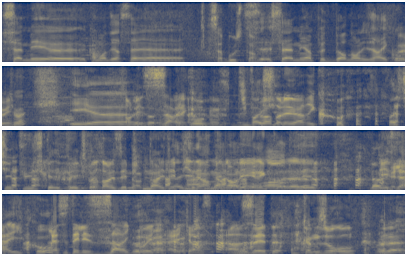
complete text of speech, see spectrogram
ça met euh, comment dire ça, Ça booste. hein. ça, ça met un peu de beurre dans les haricots, Bah oui. tu vois. Et euh, Dans les haricots. Du beurre je- dans les haricots. Enfin, je sais plus, je connais plus l'expression. dans les épines. Dans les épinards, mais non, les haricots. Oh là là. Non, Les haricots. Là, c'était les haricots avec, avec un, un Z. Comme Zoro. voilà.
